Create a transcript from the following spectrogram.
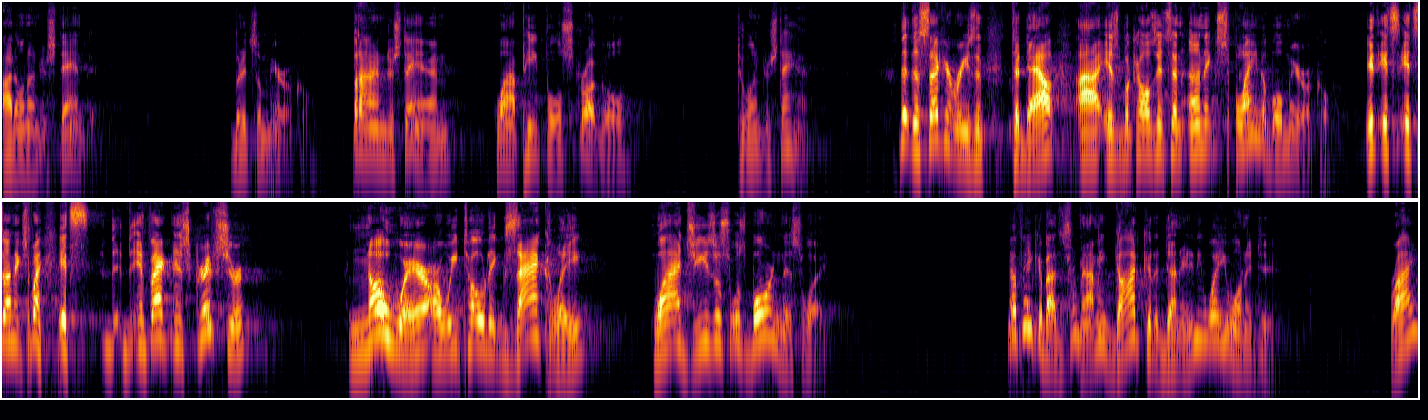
I don't understand it, but it's a miracle. But I understand why people struggle to understand. The, the second reason to doubt uh, is because it's an unexplainable miracle. It, it's, it's unexplained. It's, in fact, in Scripture, nowhere are we told exactly why Jesus was born this way. Now, think about this for a minute. I mean, God could have done it any way He wanted to, right?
